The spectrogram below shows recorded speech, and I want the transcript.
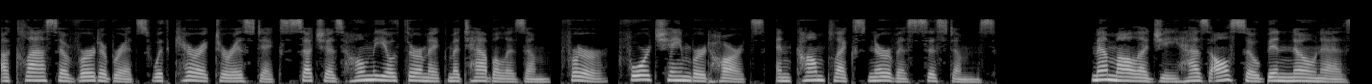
a class of vertebrates with characteristics such as homeothermic metabolism, fur, four-chambered hearts, and complex nervous systems. Mammalogy has also been known as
